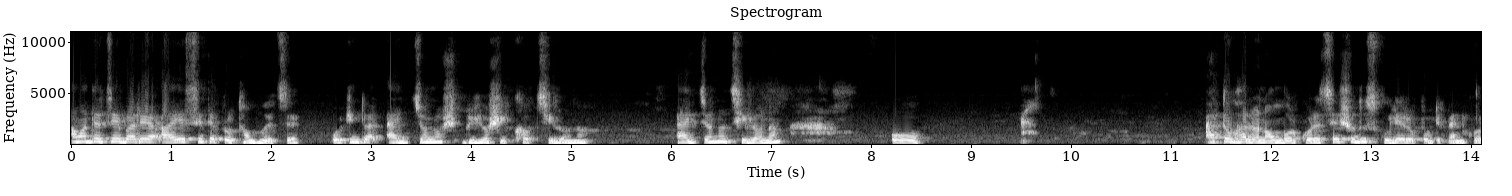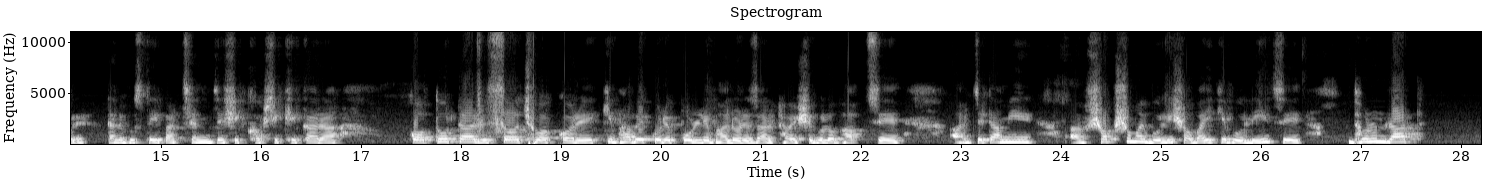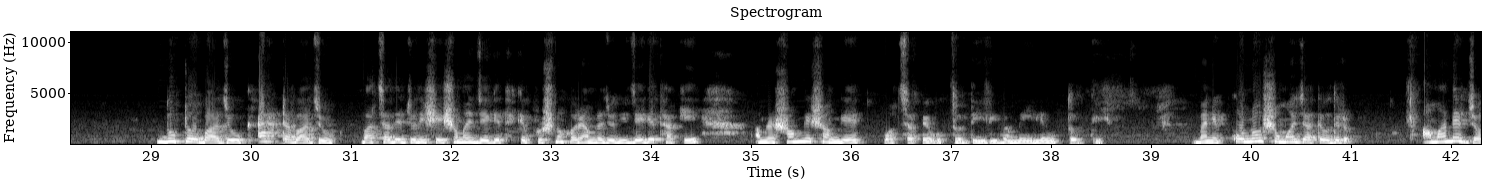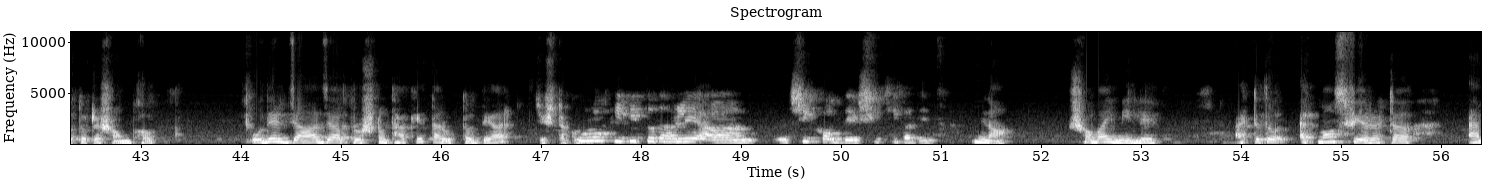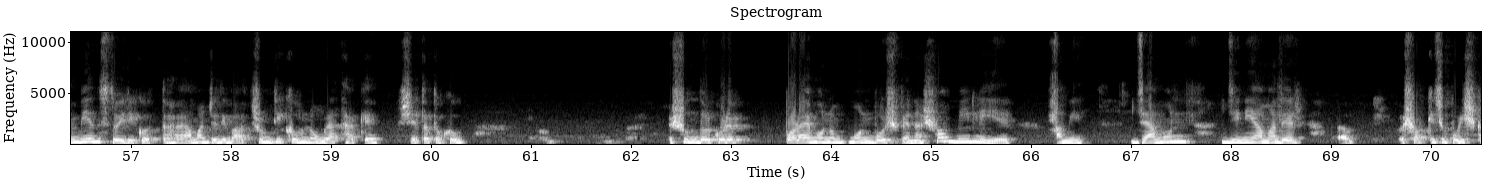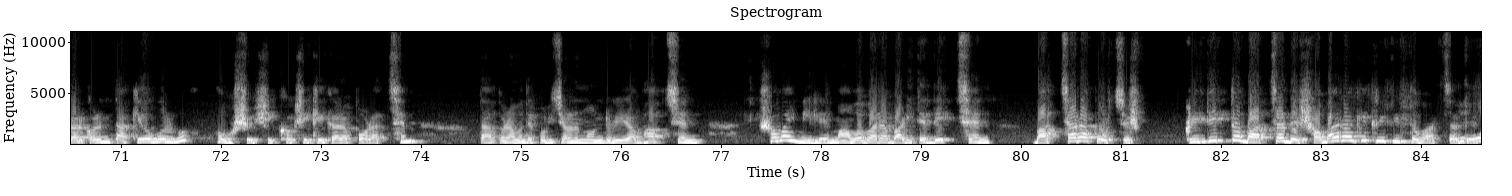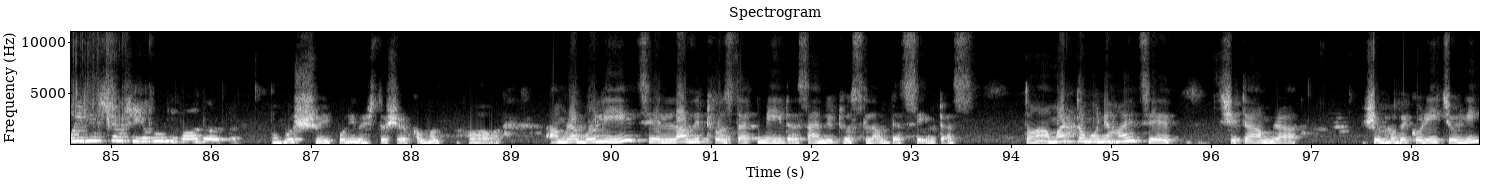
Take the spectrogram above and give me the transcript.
আমাদের যে এবারে আইএসসিতে প্রথম হয়েছে, ওর কিন্তু একজনও গৃহশিক্ষক ছিল না। একজনও ছিল না। ও এত ভালো নম্বর করেছে, শুধু স্কুলের ওপর ডিপেন্ড করে। তাহলে বুঝতেই পারছেন যে শিক্ষক, শিক্ষিকারা কতটা রিসার্চ ওয়ার্ক করে, কীভাবে করে পড়লে ভালো রেজাল্ট হয় সেগুলো ভাবছে। আর যেটা আমি সব সময় বলি, সবাইকে বলি যে ধরুন রাত দুটো বাজুক, একটা বাজুক, বাচ্চাদের যদি সেই সময় জেগে থেকে প্রশ্ন করে, আমরা যদি জেগে থাকি, আমরা সঙ্গে সঙ্গে হোয়াটসঅ্যাপে উত্তর দিই বা মেইলে উত্তর দিই। মানে কোনো সময় যাতে ওদের আমাদের যতটা সম্ভব। ওদের যা যা প্রশ্ন থাকে তার উত্তর দেওয়ার চেষ্টা করি। পুরো কৃতিত্ব তাহলে শিক্ষকদের শিক্ষিকাদের? না। সবাই মিলে একটা তো অ্যাটমসফিয়ার একটা অ্যাম্বিয়েন্স তৈরি করতে হয়। আমার যদি বাথরুমটি খুব নোংরা থাকে সেটা তো খুব সুন্দর করে পড়ায় মন মন বসবে না। সব মিলিয়ে আমি যেমন যিনি আমাদের সব কিছু পরিষ্কার করেন তাকেও বলব অবশ্যই শিক্ষক শিক্ষিকারা পড়াচ্ছেন তারপর আমাদের পরিচালন মণ্ডলীরা ভাবছেন সবাই মিলে মা বাবারা বাড়িতে দেখছেন বাচ্চারা পড়ছে কৃতিত্ব বাচ্চাদের সবার আগে কৃতিত্ব বাচ্চাদের। পরিবেশটাও সেরকম হওয়া দরকার? অবশ্যই পরিবেশ তো সেরকম হওয়া। আমরা বলি যে love it was that made us and it was love that saved us তো আমার তো মনে হয় যে সেটা আমরা সেভাবে করেই চলি।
